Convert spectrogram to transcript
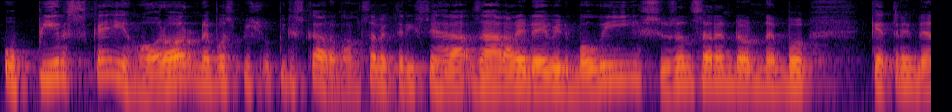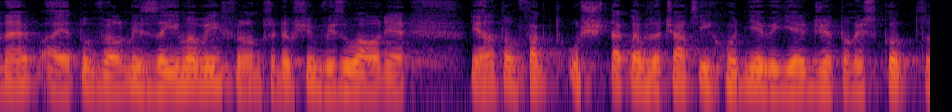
upírský horor, nebo spíš upírská romance, ve kterých si hra, zahrali David Bowie, Susan Sarandon nebo Catherine Deneuve a je to velmi zajímavý film, především vizuálně. Je na tom fakt už takhle v začátcích hodně vidět, že Tony Scott eh,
